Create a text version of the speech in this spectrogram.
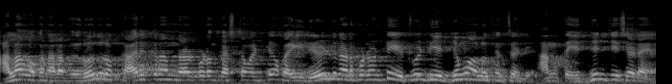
అలా ఒక నలభై రోజులు ఒక కార్యక్రమం నడపడం కష్టం అంటే ఒక ఐదేళ్ళు నడపడం అంటే ఎటువంటి యజ్ఞమో ఆలోచించండి. అంత యజ్ఞం చేశాడు ఆయన.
